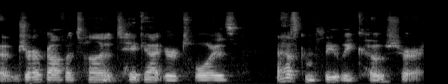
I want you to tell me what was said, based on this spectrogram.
and jerk off a ton and take out your toys. That's completely kosher.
